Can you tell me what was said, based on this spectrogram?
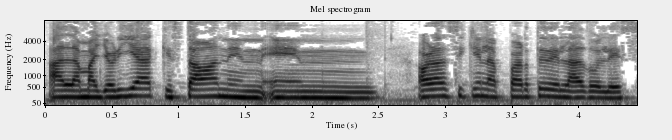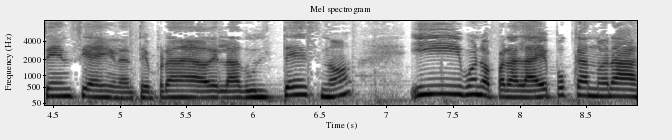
a la mayoría que estaban en, en ahora sí que en la parte de la adolescencia y en la temprana de la adultez, ¿no? Y bueno, para la época no era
